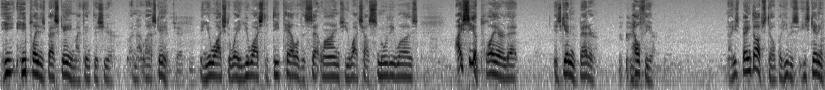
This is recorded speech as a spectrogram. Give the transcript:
He he played his best game, I think, this year in that last game. And you watched the way you watched the detail of the set lines. You watch how smooth he was. I see a player that is getting better, healthier. Now he's banged up still, but he was he's getting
